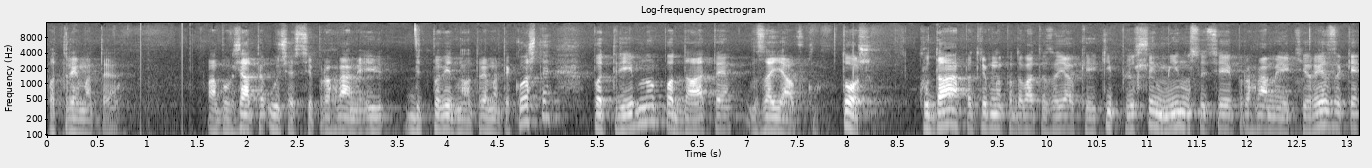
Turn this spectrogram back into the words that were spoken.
отримати або взяти участь в цій програмі і відповідно отримати кошти, потрібно подати заявку. Тож, куди потрібно подавати заявки, які плюси, мінуси цієї програми, які ризики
